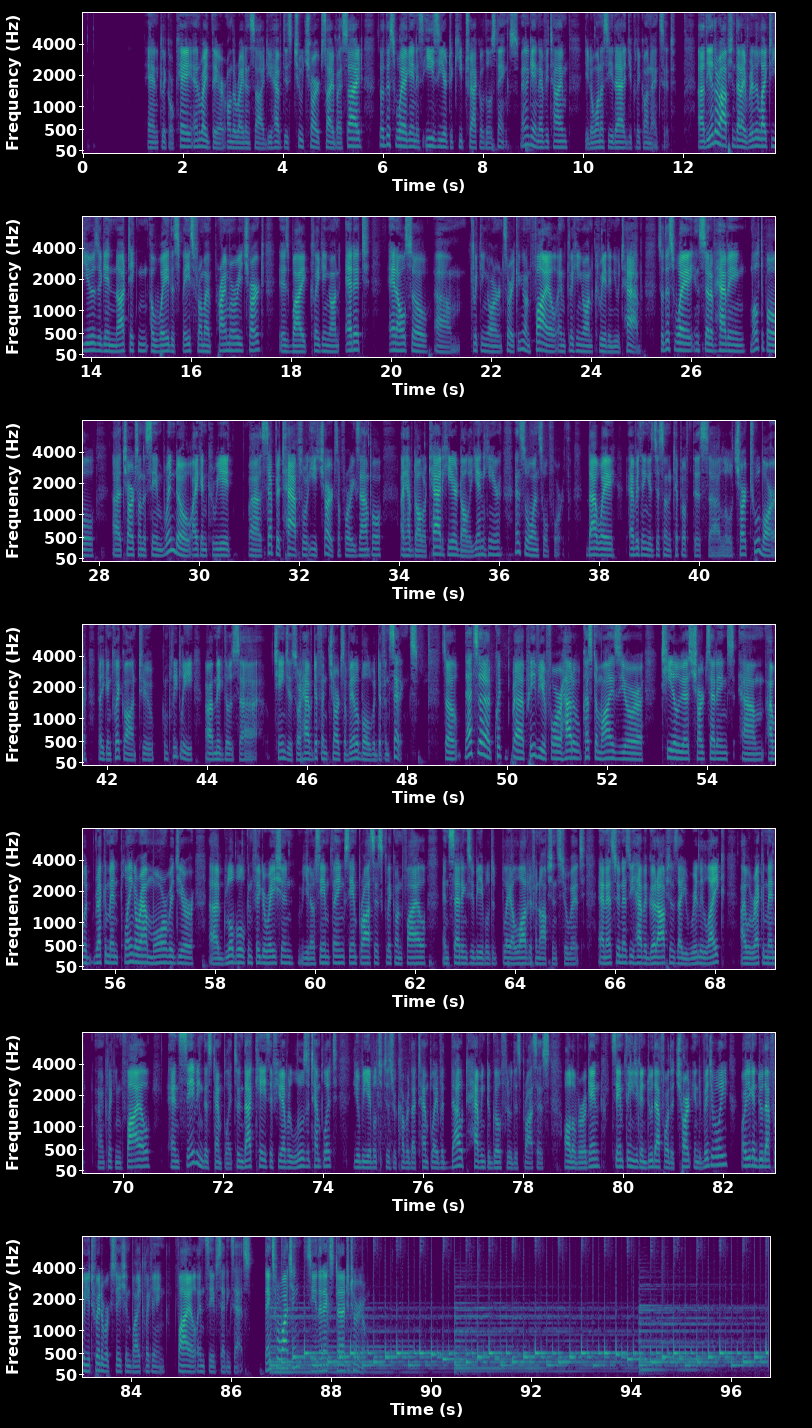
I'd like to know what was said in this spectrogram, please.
and click OK. And right there on the right hand side, you have these two charts side by side. So this way, again, it's easier to keep track of those things. And again, every time you don't want to see that, you click on exit. Uh, the other option that I really like to use, again, not taking away the space from my primary chart, is by clicking on edit and also um, clicking on, sorry, clicking on file and clicking on create a new tab. So this way, instead of having multiple uh, charts on the same window, I can create uh, separate tabs for each chart. So for example, I have dollar CAD here, dollar yen here, and so on and so forth. That way, everything is just on the tip of this uh, little chart toolbar that you can click on to completely uh, make those uh, changes or have different charts available with different settings. So that's a quick uh, preview for how to customize your TWS chart settings. Um, I would recommend playing around more with your uh, global configuration. You know, same thing, same process. Click on File and Settings. You'll be able to play a lot of different options to it. And as soon as you have a good options that you really like, I would recommend uh, clicking File and saving this template. So in that case, if you ever lose a template, you'll be able to just recover that template without having to go through this process all over again. Same thing, you can do that for the chart individually, or you can do that for your Trader workstation by clicking File and Save Settings As. Thanks for watching. See you in the next uh, tutorial.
